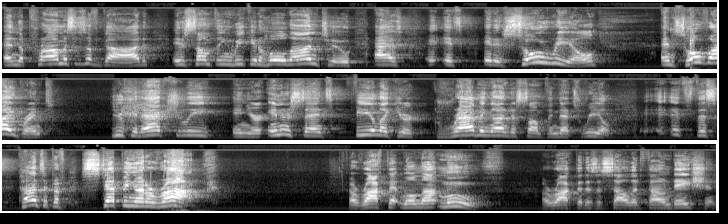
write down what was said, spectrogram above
and the promises of God is something we can hold on to as it's, it is so real and so vibrant, you can actually, in your inner sense, feel like you're grabbing onto something that's real. It's this concept of stepping on a rock, a rock that will not move, a rock that is a solid foundation.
